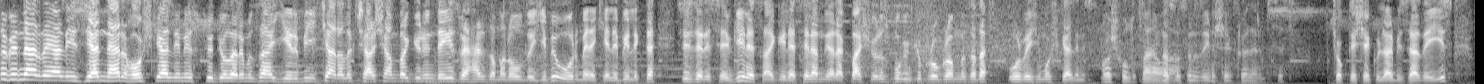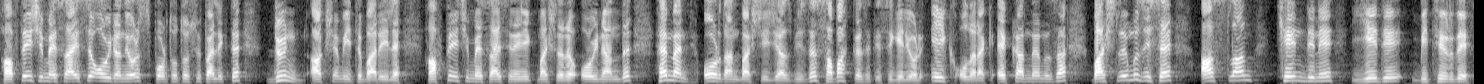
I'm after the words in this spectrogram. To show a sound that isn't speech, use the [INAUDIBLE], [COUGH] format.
Mutlu günler değerli izleyenler. Hoş geldiniz stüdyolarımıza. 22 Aralık Çarşamba günündeyiz ve her zaman olduğu gibi Uğur Meleke ile birlikte sizleri sevgiyle, saygıyla selamlayarak başlıyoruz. Bugünkü programımıza da Uğur Beyciğim hoş geldiniz. Hoş bulduk merhaba. Nasılsınız, iyi? Teşekkür ederim siz. Çok teşekkürler bizler de iyiyiz. Hafta içi mesaisi oynanıyor Spor Toto Süper Lig'de. Dün akşam itibariyle hafta içi mesaisinin ilk maçları oynandı. Hemen oradan başlayacağız biz de. Sabah gazetesi geliyor ilk olarak ekranlarınıza. Başlığımız ise Aslan kendini yedi bitirdi.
